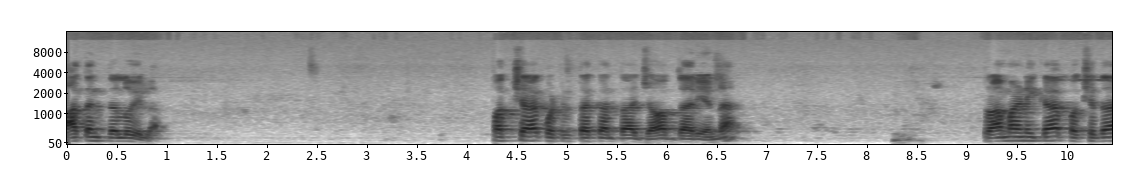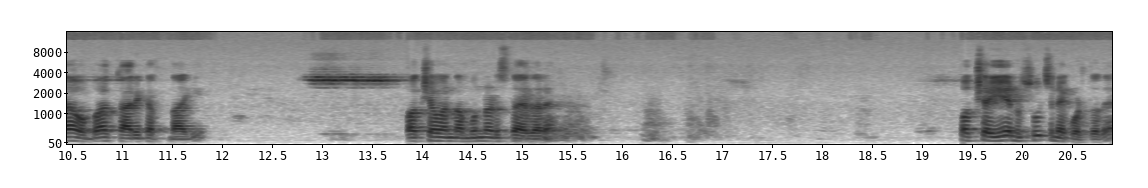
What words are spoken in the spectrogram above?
ಆತಂಕದಲ್ಲೂ ಇಲ್ಲ. ಪಕ್ಷ ಕೊಟ್ಟಿರ್ತಕ್ಕಂಥ ಜವಾಬ್ದಾರಿಯನ್ನ ಪ್ರಾಮಾಣಿಕ ಪಕ್ಷದ ಒಬ್ಬ ಕಾರ್ಯಕರ್ತನಾಗಿ ಪಕ್ಷವನ್ನ ಮುನ್ನಡೆಸ್ತಾ ಇದ್ದಾರೆ. ಪಕ್ಷ ಏನು ಸೂಚನೆ ಕೊಡ್ತದೆ,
